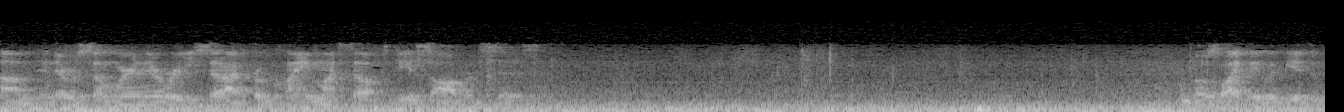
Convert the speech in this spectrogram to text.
Um, and there was somewhere in there where you said, I proclaim myself to be a sovereign citizen. Most likely it would be at the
